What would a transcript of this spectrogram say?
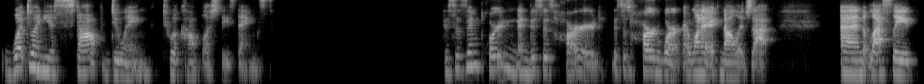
What do I need to stop doing to accomplish these things? This is important and this is hard. This is hard work. I want to acknowledge that. And lastly,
